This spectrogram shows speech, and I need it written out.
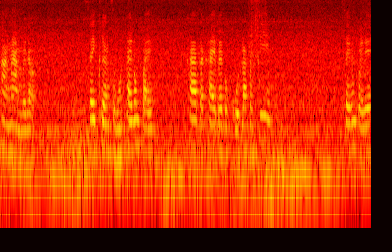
ข้างน้ำไว้แล้ว ใส่เครื่องสมุนไพรลงไปข่าตะไคร้ใบมะกรูดรากผักชีใส่ลงไปเลย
